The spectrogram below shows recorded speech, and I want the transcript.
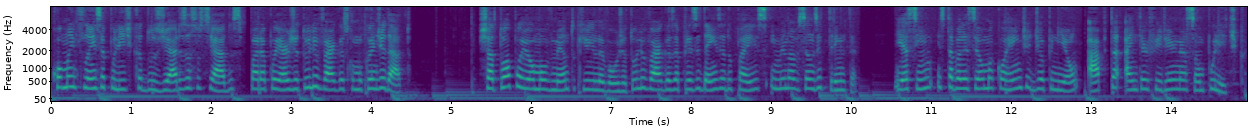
como a influência política dos diários associados para apoiar Getúlio Vargas como candidato. Chateau apoiou o movimento que levou Getúlio Vargas à presidência do país em 1930 e, assim, estabeleceu uma corrente de opinião apta a interferir na ação política.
